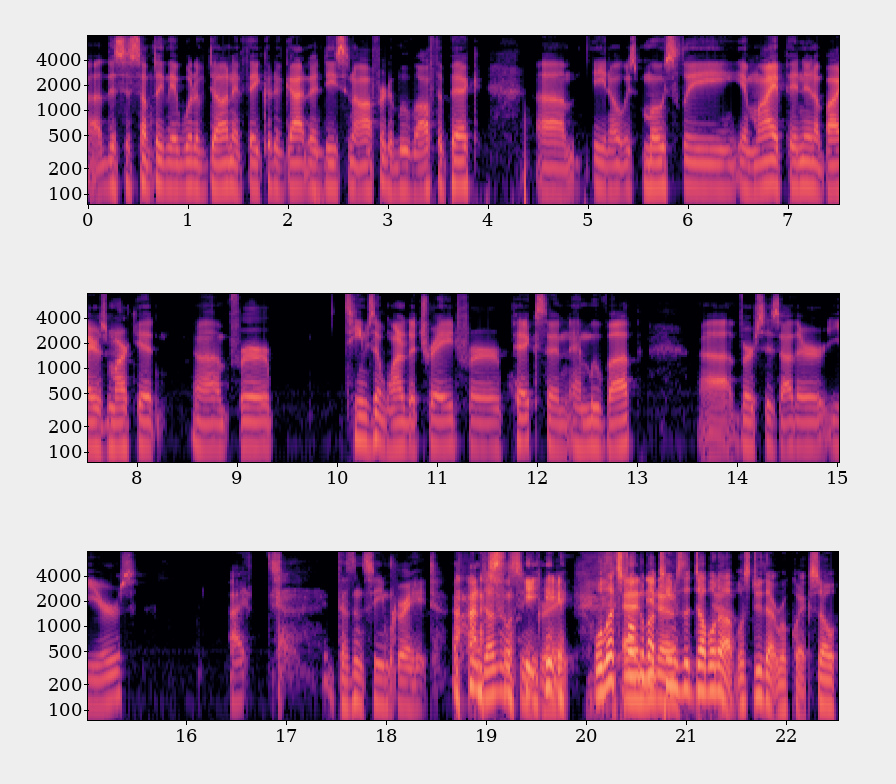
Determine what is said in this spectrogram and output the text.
uh, this is something they would have done if they could have gotten a decent offer to move off the pick. Um, you know, it was mostly, in my opinion, a buyer's market um, for teams that wanted to trade for picks and, and move up uh, versus other years. I it doesn't seem great. Honestly. Doesn't seem great. Well, let's talk And, you about teams that doubled yeah. up. Let's do that real quick. So,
